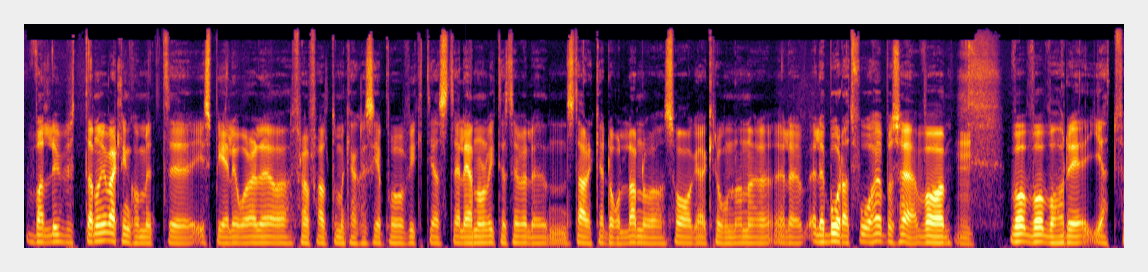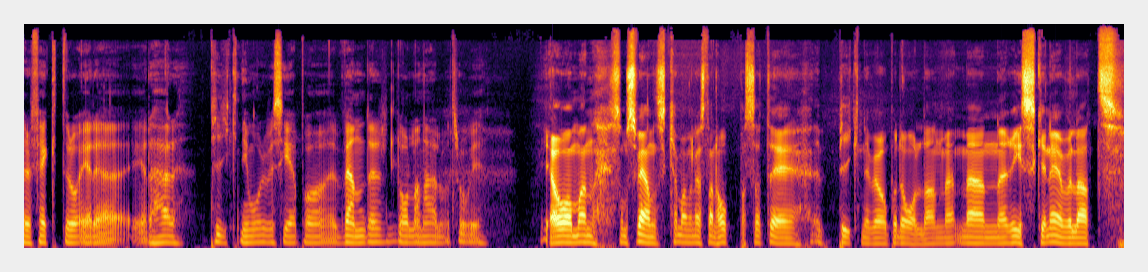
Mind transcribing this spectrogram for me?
valutan har ju verkligen kommit eh, i spel i år. Eller framförallt om man kanske ser på viktigaste, eller en av de viktigaste är väl den starka dollarn och svaga kronan. Eh, eller, eller båda två höll jag på att säga. Vad, mm. vad, vad, vad, har det gett för effekter och är det, är det här peaknivåer vi ser på? Vänder dollarn här eller vad tror vi? Ja, man, som svensk kan man väl nästan hoppas att det är peaknivå på dollarn. Men, men risken är väl att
